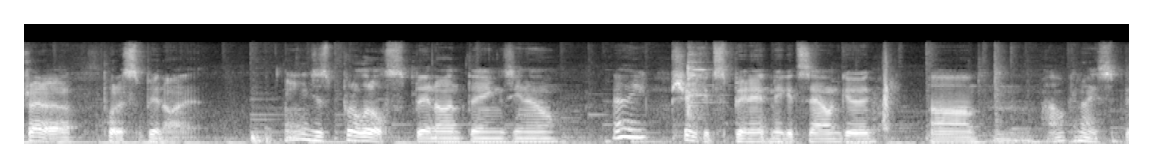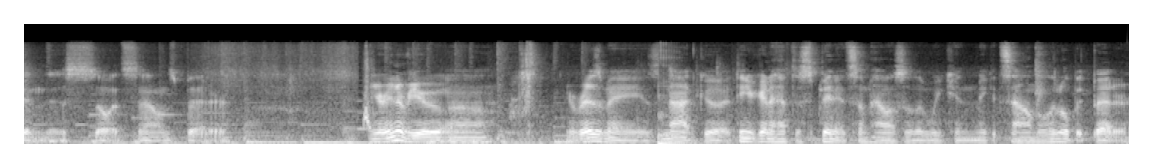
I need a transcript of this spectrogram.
try to put a spin on it. You just put a little spin on things, you know. Eh, I'm sure you could spin it, make it sound good. Um, hmm, how can I spin this so it sounds better? Your interview, uh, your resume is not good. I think you're gonna have to spin it somehow so that we can make it sound a little bit better.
